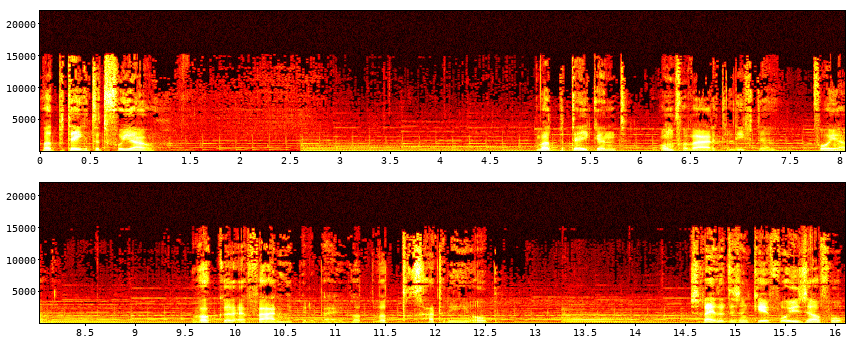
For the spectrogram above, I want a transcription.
Wat betekent het voor jou? Wat betekent onvoorwaardelijke liefde voor jou? Welke ervaring heb je erbij? Wat, wat gaat er in je op? Schrijf dat eens een keer voor jezelf op.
